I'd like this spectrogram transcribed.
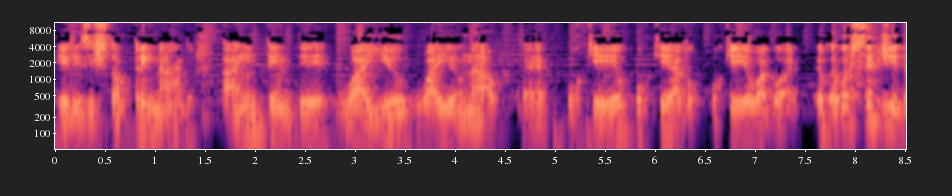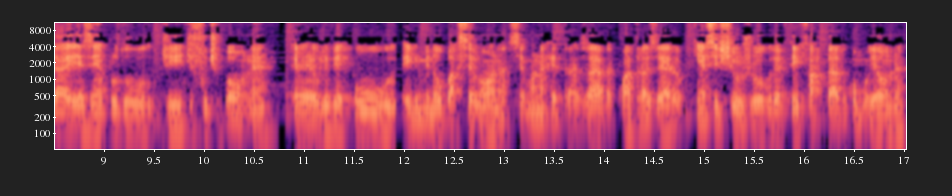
eles estão treinados a entender why you, why you now. É, porque eu, porque, porque eu agora. Eu, eu, gosto sempre de dar exemplo do, de, de futebol, né? É, o Liverpool eliminou o Barcelona semana retrasada, 4 a 0 Quem assistiu o jogo deve ter infartado como eu, né?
